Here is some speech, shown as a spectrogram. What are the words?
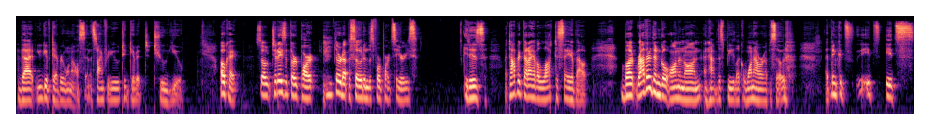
that you give to everyone else. And it's time for you to give it to you. Okay, so today's the third part, third episode in this four part series. It is a topic that I have a lot to say about. But rather than go on and on and have this be like a one hour episode, I think it's it's it's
